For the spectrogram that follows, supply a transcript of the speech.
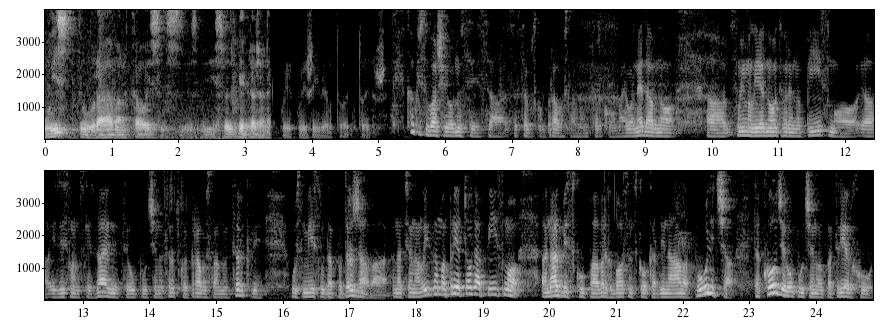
u istu ravan kao i, i sve druge građane koji, koji žive u toj, u toj državi. Kako su vaši odnosi sa, sa Srpskom pravoslavnom crkvom? Evo, nedavno uh, smo imali jedno otvoreno pismo iz islamske zajednice upućeno Srpskoj pravoslavnoj crkvi u smislu da podržava nacionalizam, a prije toga pismo nadbiskupa vrh bosanskog kardinala Puljića, također upućeno patrijarhu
